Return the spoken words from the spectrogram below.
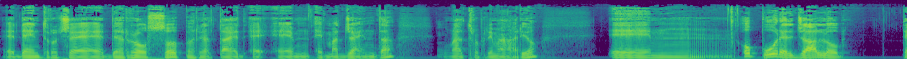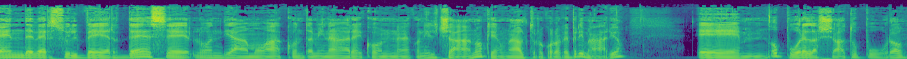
eh, dentro c'è del rosso, poi in realtà è, è- è- è magenta, un altro primario. Ehm, oppure il giallo tende verso il verde se lo andiamo a contaminare con, con il ciano, che è un altro colore primario, ehm, oppure lasciato puro,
